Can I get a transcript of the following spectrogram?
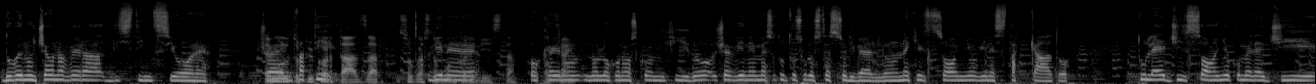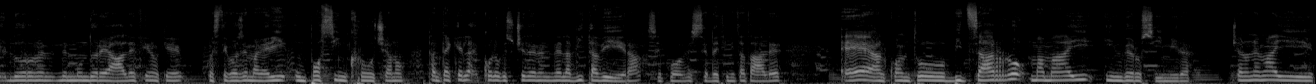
dove non c'è una vera distinzione. Cioè, è molto più Cortázar su questo viene- punto di vista. Ok, Non, non lo conosco, ma mi fido. Cioè, viene messo tutto sullo stesso livello. Non è che il sogno viene staccato. Tu leggi il sogno come leggi loro nel, nel mondo reale, fino a che queste cose magari un po' si incrociano. Tant'è che la- quello che succede nel- nella vita vera, se può essere definita tale, è alquanto bizzarro, ma mai inverosimile. Cioè, non è mai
